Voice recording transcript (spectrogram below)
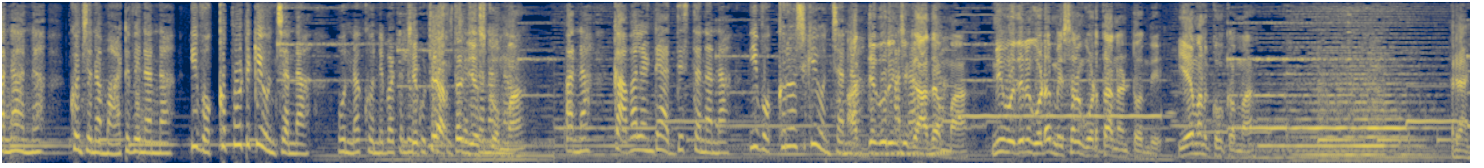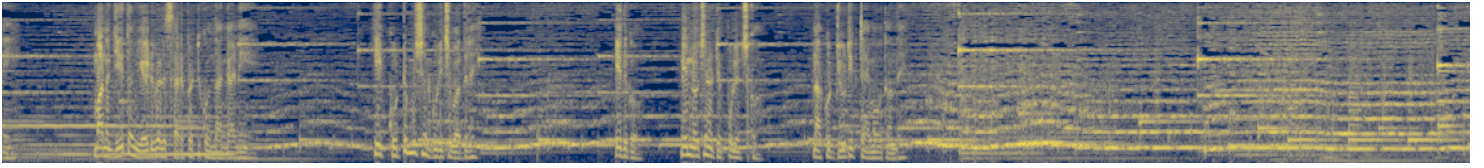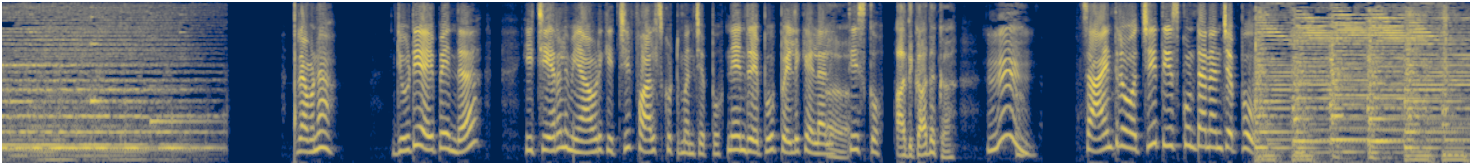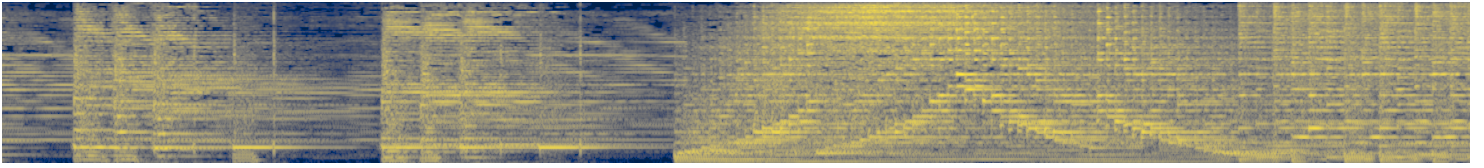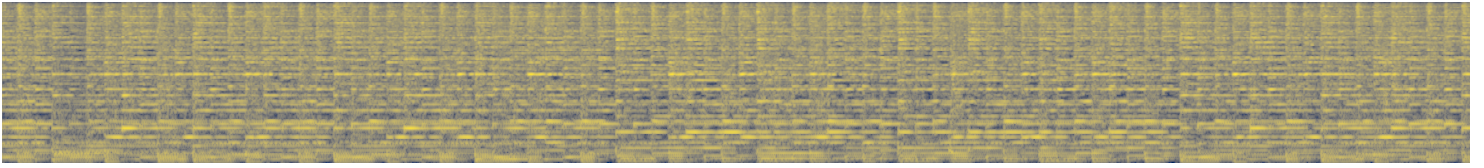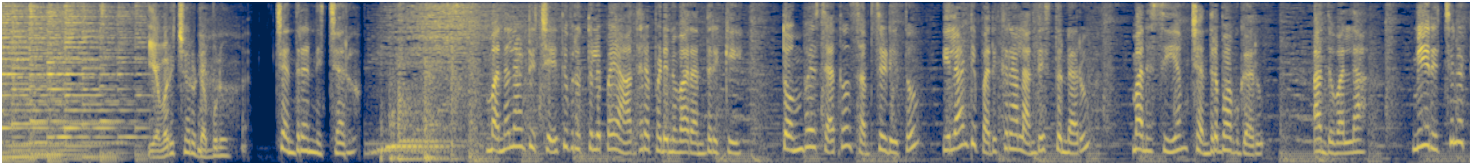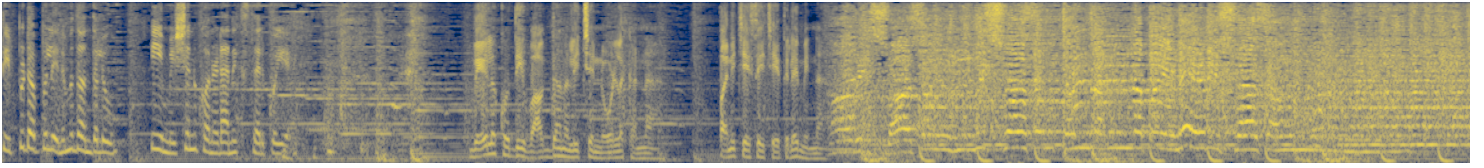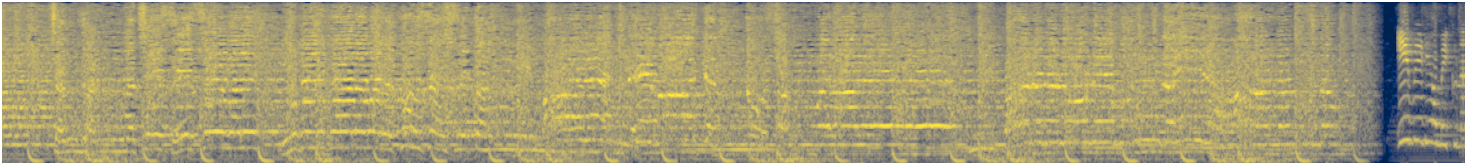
అన్నా అన్నా కొంచెం నా మాట వినన్నా. ఈ ఒక్క పూటకే ఉంచన్నా. ఉన్న కొన్ని బట్టలు. అన్నా కావాలంటే అద్దిస్తానన్నా. ఈ ఒక్క రోజుకి ఉంచన్నా. అద్దె గురించి కాదమ్మా. మీ వదిన కూడా మిశ్రం కొడతానంటోంది. ఏమనుకోకమ్మా? రాణి మన జీతం ఏడు వేలు సరిపెట్టుకుందాం గాని ఈ కుట్టు మిషన్ గురించి వదిలే. ఇదిగో నిన్ను వచ్చిన టిప్పులు ఇచ్చుకో నాకు డ్యూటీకి టైం అవుతుంది. రమణ డ్యూటీ అయిపోయిందా? ఈ చీరలు మీ ఆవిడకిచ్చి ఫాల్స్ కుట్టమని చెప్పు. నేను రేపు పెళ్ళికి వెళ్ళాలి. తీసుకో. అది కాదక్క. సాయంత్రం వచ్చి తీసుకుంటానని చెప్పు. ఎవరిచ్చారు డబ్బులు? చంద్రన్నిచ్చారు. మనలాంటి చేతి వృత్తులపై ఆధారపడిన వారందరికీ తొంభై శాతం సబ్సిడీతో ఇలాంటి పరికరాలు అందిస్తున్నారు మన సీఎం చంద్రబాబు గారు. అందువల్ల మీరిచ్చిన టిప్పు డబ్బులు ఎనిమిది వందలు ఈ మిషన్ కొనడానికి సరిపోయాయి. వేల కొద్దీ వాగ్దానాలిచ్చే నోళ్ళ కన్నా పని చేసే చేతులే మిన్న. విశ్వాసం విశ్వాసం. చంద్రన్న చేసే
